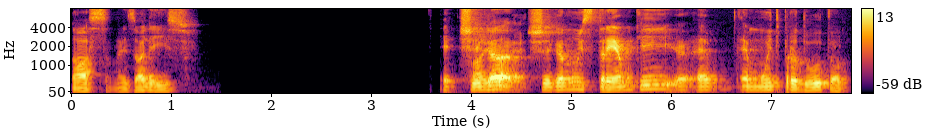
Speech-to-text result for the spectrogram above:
Nossa, mas olha isso. É, chega, Olha, é. chega num extremo que é, é muito produto.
